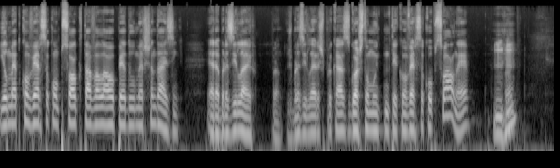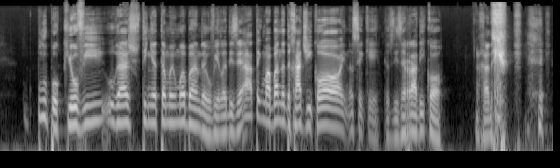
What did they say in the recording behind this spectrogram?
E ele mete conversa com o pessoal que estava lá ao pé do merchandising. Era brasileiro. Pronto, os brasileiros, por acaso, gostam muito de meter conversa com o pessoal, né? Uhum. Pelo pouco que eu vi, o gajo tinha também uma banda. Eu vi ele a dizer: Ah, tem uma banda de radicó e não sei o quê. Eles dizem radicó. Rádio.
